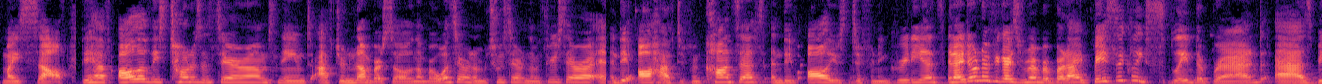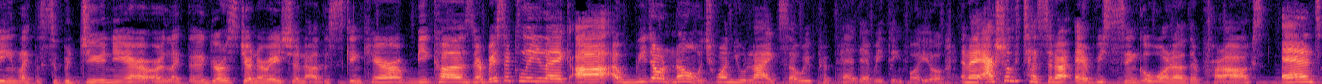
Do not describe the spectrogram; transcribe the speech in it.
myself. They have all of these toners and serums named after numbers. So number one serum, number two serum, number three serum, and, and they all have different concepts and they've all used different ingredients. And I don't know if you guys remember, but I basically explained the brand as being like the Super Junior or like the girls' generation of the skincare because they're basically like, uh, we don't know which one you like so we prepared everything for you. And I actually tested out every single one of their products and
